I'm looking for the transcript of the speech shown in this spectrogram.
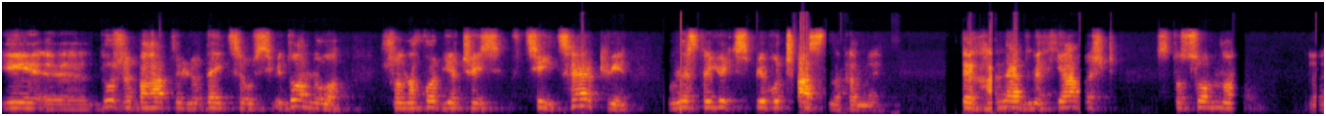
І е, дуже багато людей це усвідомило, що, знаходячись в цій церкві, вони стають співучасниками тих ганебних явищ стосовно е,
